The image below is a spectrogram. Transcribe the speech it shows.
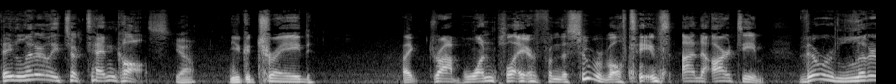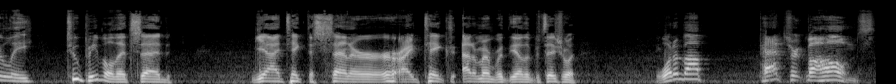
They literally took 10 calls. yeah. You could trade, like, drop one player from the Super Bowl teams onto our team. There were literally two people that said, Yeah, I'd take the center, or I'd take, I don't remember what the other position was. What about Patrick Mahomes?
